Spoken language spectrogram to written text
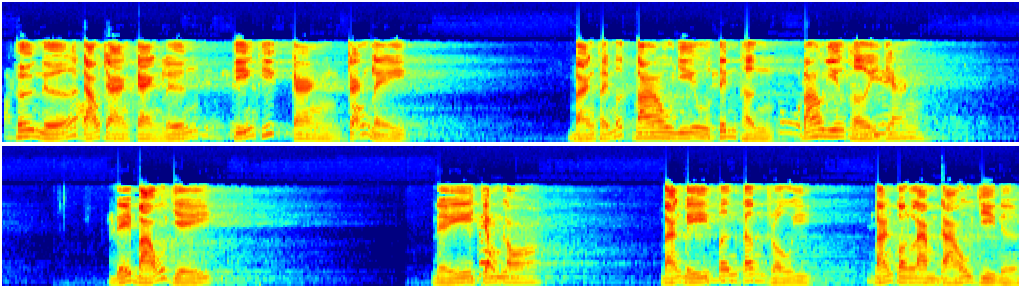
Hơn nữa đảo tràng càng lớn kiến thiết càng tráng lệ. Bạn phải mất bao nhiêu tinh thần bao nhiêu thời gian để bảo vệ để chăm lo bạn bị phân tâm rồi. Bạn còn làm đạo gì nữa?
